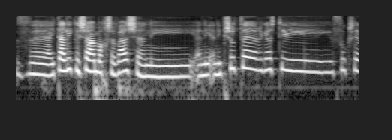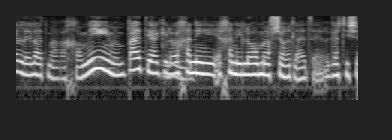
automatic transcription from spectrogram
זה הייתה לי קשה המחשבה שאני, אני, אני פשוט אה, הרגשתי סוג של, לא יודעת מה, רחמים, אמפתיה, כאילו mm. איך אני, איך אני לא מאפשרת לה את זה. הרגשתי ש,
